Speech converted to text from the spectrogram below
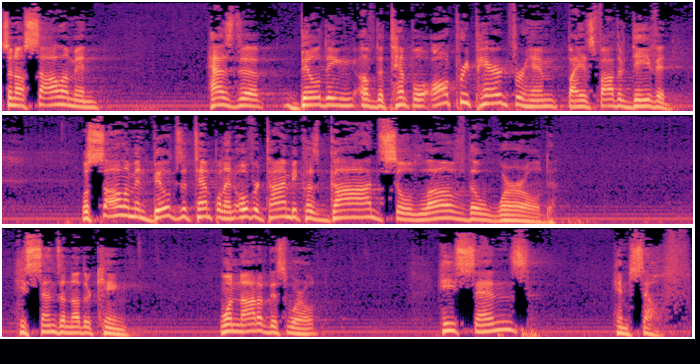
So now Solomon has the building of the temple all prepared for him by his father David. Well, Solomon builds the temple, and over time, because God so loved the world, he sends another king, one not of this world. He sends himself.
